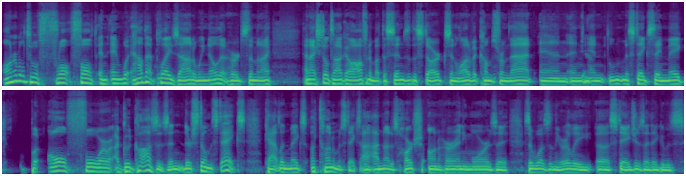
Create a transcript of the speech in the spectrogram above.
Honorable to a fault, and and what, how that plays out, and we know that hurts them. And I and I still talk often about the sins of the Starks, and a lot of it comes from that, and and yeah. and mistakes they make, but all for a good causes, and there's still mistakes. Catelyn makes a ton of mistakes. I, am not as harsh on her anymore as I, as I was in the early uh, stages. I think it was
